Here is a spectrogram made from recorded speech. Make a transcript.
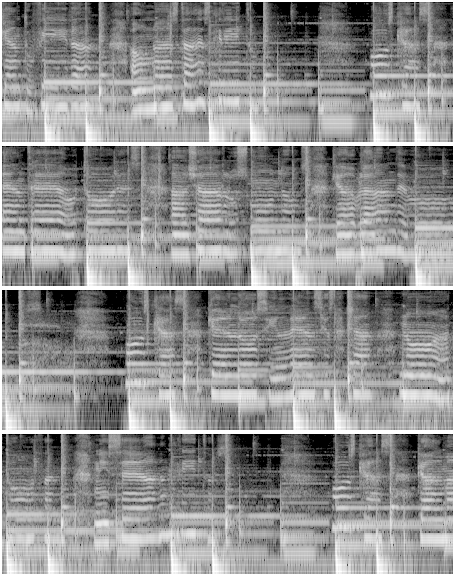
que en tu vida aún no está escrito. Buscas entre autores hallar los mundos que hablan de vos. Buscas que los silencios ya no aturdan ni sean gritos. Buscas madre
